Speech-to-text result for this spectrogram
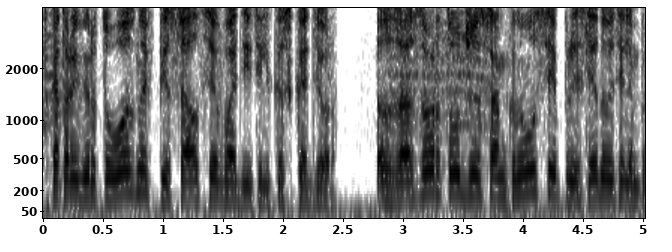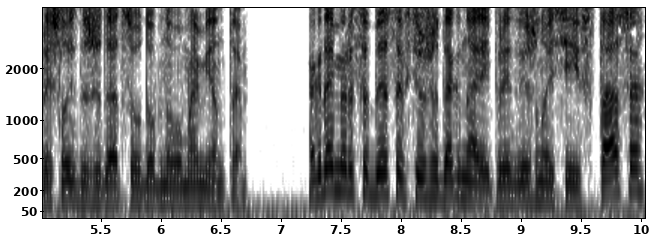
в который виртуозно вписался водитель-каскадер. Зазор тут же сомкнулся, и преследователям пришлось дожидаться удобного момента. Когда «Мерседесы» все же догнали передвижной сейф Стаса,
